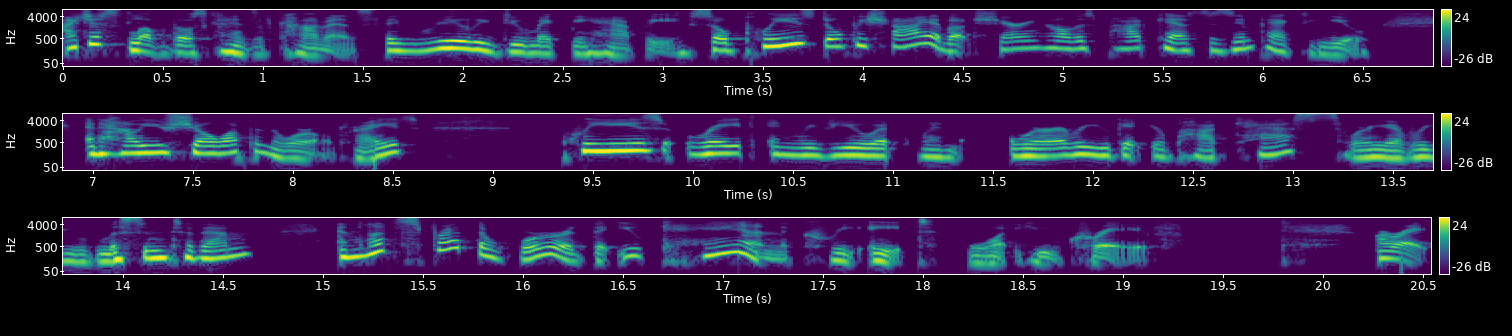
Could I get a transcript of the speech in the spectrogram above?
I just love those kinds of comments. They really do make me happy. So please don't be shy about sharing how this podcast is impacting you and how you show up in the world, right? Please rate and review it when wherever you get your podcasts, wherever you listen to them. And let's spread the word that you can create what you crave. All right.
